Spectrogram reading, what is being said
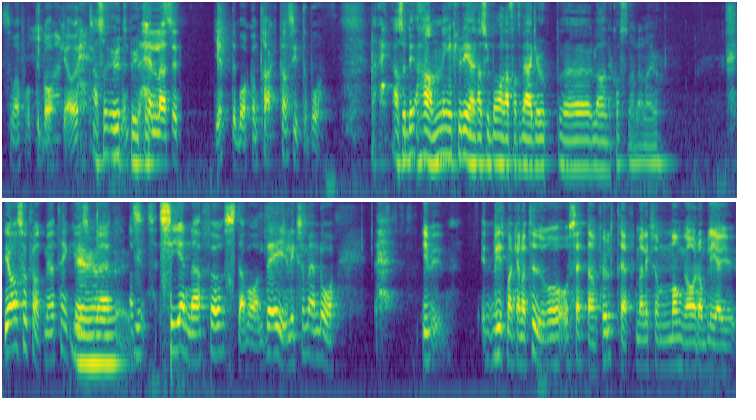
som har fått tillbaka. Och alltså utbytet... Heller ett jättebra kontrakt han sitter på. Nej, alltså det, han inkluderas ju bara för att väga upp uh, lönekostnaderna ju. Ja, såklart. Men jag tänker just med alltså, sena första val. Det är ju liksom ändå... I, visst, man kan ha tur och, och sätta en fullträff, men liksom många av dem blir ju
